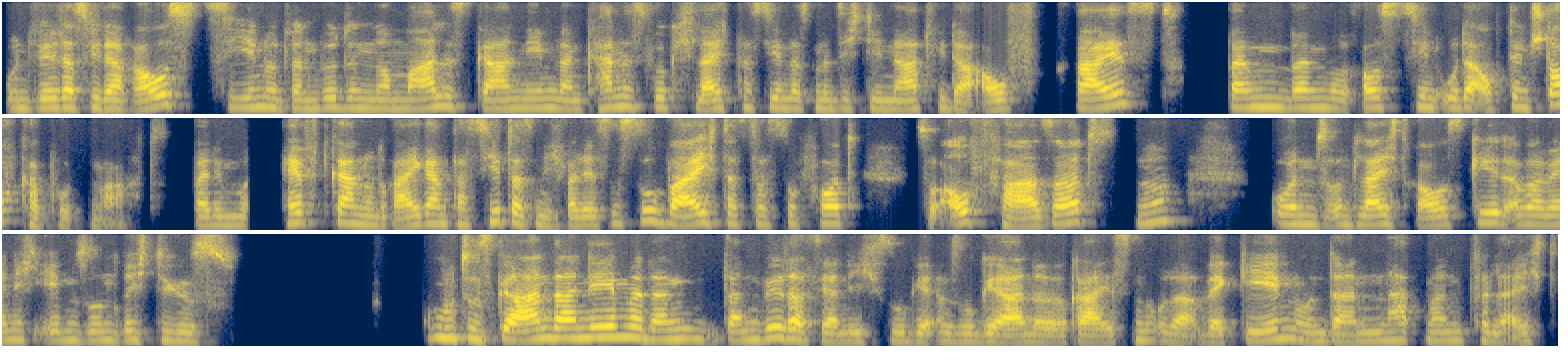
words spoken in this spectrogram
und will das wieder rausziehen und dann würde ein normales Garn nehmen, dann kann es wirklich leicht passieren, dass man sich die Naht wieder aufreißt beim, beim Rausziehen oder auch den Stoff kaputt macht. Bei dem Heftgarn und Reihgarn passiert das nicht, weil es ist so weich, dass das sofort so auffasert ne? und, und leicht rausgeht. Aber wenn ich eben so ein richtiges gutes Garn da nehme, dann, dann will das ja nicht so, so gerne reißen oder weggehen. Und dann hat man vielleicht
